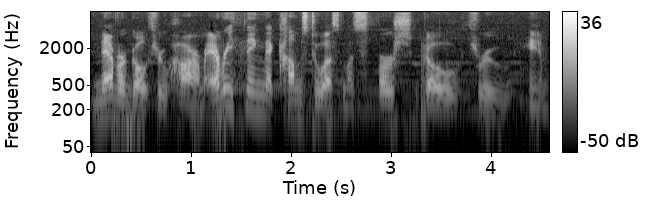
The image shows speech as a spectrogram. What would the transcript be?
never go through harm. Everything that comes to us must first go through Him.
